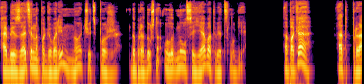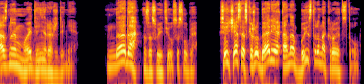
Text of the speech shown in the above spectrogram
обязательно поговорим, но чуть позже», — добродушно улыбнулся я в ответ слуге. «А пока отпразднуем мой день рождения». «Да-да», — засуетился слуга. «Сейчас я скажу Дарье, она быстро накроет стол».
